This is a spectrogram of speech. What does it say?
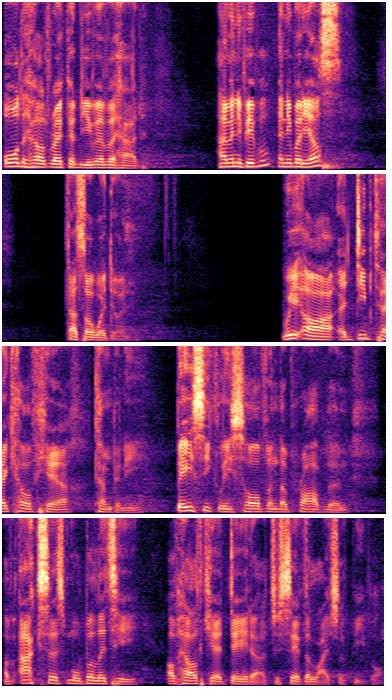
all the health record you've ever had. How many people? Anybody else? That's all we're doing. We are a deep tech healthcare company, basically solving the problem of access mobility of healthcare data to save the lives of people.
